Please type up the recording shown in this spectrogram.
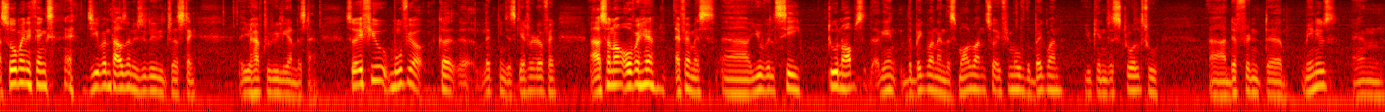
So many things. G1000 is really interesting. You have to really understand. So if you move your, uh, let me just get rid of it. Uh, so now over here, FMS, uh, you will see two knobs. Again, the big one and the small one. So if you move the big one, you can just scroll through uh, different uh, menus and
